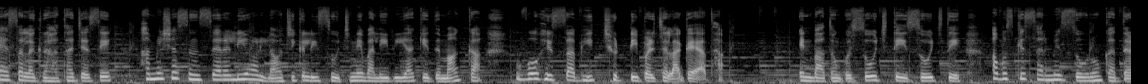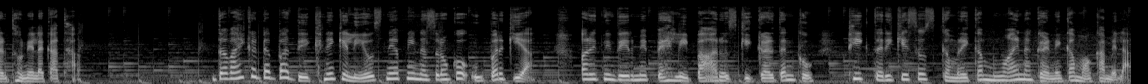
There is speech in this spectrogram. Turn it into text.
ऐसा लग रहा था जैसे हमेशा सिंसियरली और लॉजिकली सोचने वाली रिया के दिमाग का वो हिस्सा भी छुट्टी पर चला गया था। इन बातों को सोचते सोचते अब उसके सर में जोरों का दर्द होने लगा था। दवाई का डब्बा देखने के लिए उसने अपनी नज़रों को ऊपर किया और इतनी देर में पहली बार उसकी गर्दन को ठीक तरीके से उस कमरे का मुआयना करने का मौका मिला।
